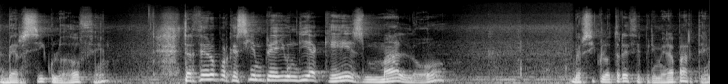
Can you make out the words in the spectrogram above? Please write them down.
Versículo 12. Tercero, porque siempre hay un día que es malo. Versículo 13, primera parte.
